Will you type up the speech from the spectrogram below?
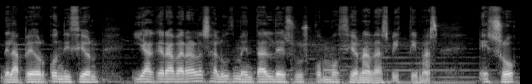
de la peor condición y agravará la salud mental de sus conmocionadas víctimas. Eso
